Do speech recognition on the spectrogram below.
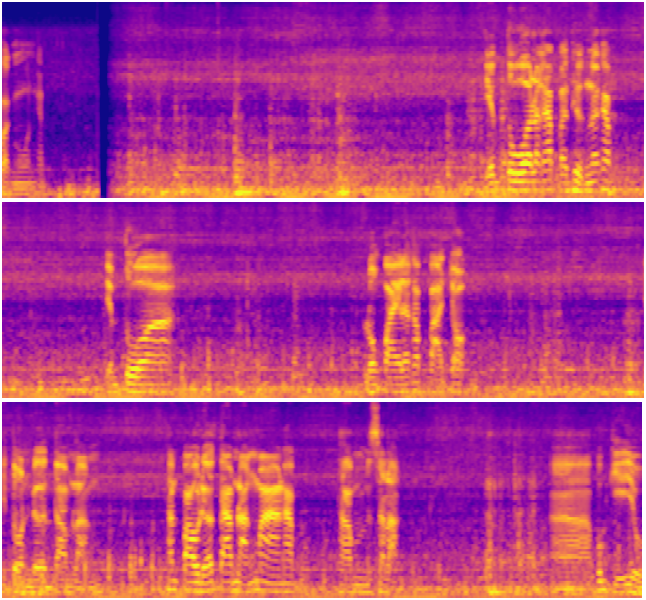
ฝั่งนู้นครับ เตรียมตัวแล้วครับมาถึงแล้วครับ เตรียมตัว ลงไปแล้วครับ ป่าเจาะพี่ต้นเดินตามหลัง ท่านเปาเดี๋ยวตามหลังมาครับทำสลัก อ่า ปุ๊กกีอยู่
